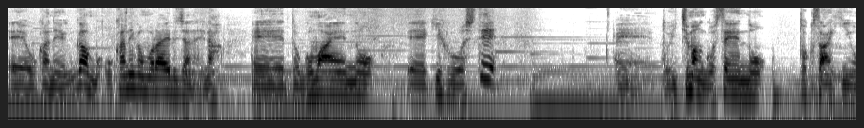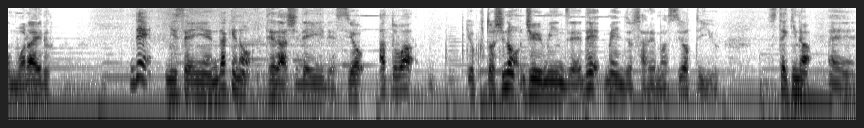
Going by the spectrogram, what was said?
えー、お金がお金がもらえるじゃないな、えーと、5万円の、えー、寄付をして、えーと、と1万5000円の特産品をもらえる。で2000円だけの手出しでいいですよ。あとは翌年の住民税で免除されますよっていう素敵な、え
